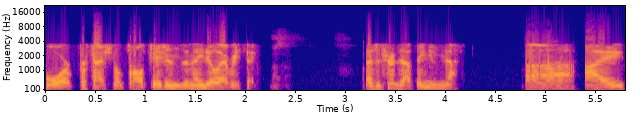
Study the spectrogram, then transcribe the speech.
or professional politicians and they know everything? As it turns out, they knew nothing. Uh, I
